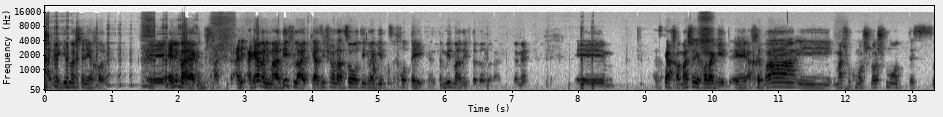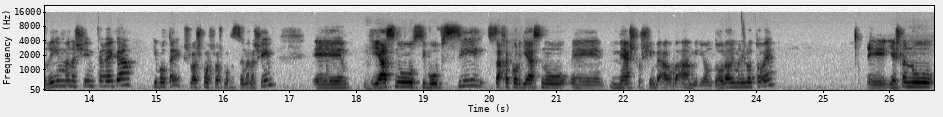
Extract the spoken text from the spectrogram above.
אני אגיד מה שאני יכול. אין לי בעיה, אגב, אני מעדיף live, כי אז אי אפשר לעצור אותי ולהגיד צריך עוד take, אני תמיד מעדיף לדבר ב-live, באמת. אז ככה, מה שאני יכול להגיד, החברה היא משהו כמו 320 אנשים כרגע, give or take, 300-320 אנשים. אה, גייסנו סיבוב C, סך הכל גייסנו uh, 134 מיליון דולר, אם אני לא טועה. Uh, יש לנו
